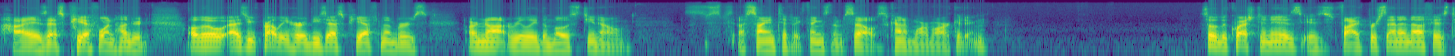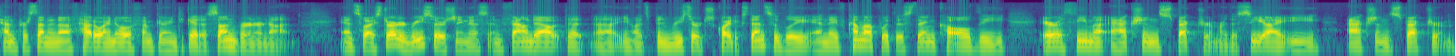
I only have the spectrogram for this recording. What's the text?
high as SPF 100. Although, as you've probably heard, these SPF numbers are not really the most, you know, scientific things themselves, kind of more marketing. So the question is is 5% enough? Is 10% enough? How do I know if I'm going to get a sunburn or not? And so I started researching this and found out that uh, you know it's been researched quite extensively, and they've come up with this thing called the erythema action spectrum, or the CIE action spectrum.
